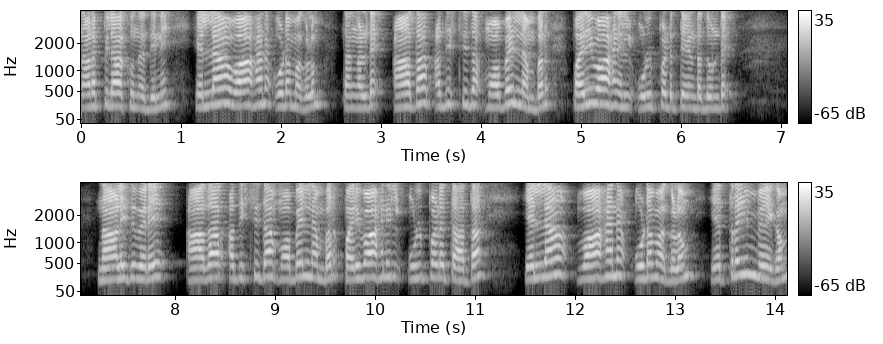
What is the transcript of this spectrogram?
നടപ്പിലാക്കുന്നതിന് എല്ലാ വാഹന ഉടമകളും തങ്ങളുടെ ആധാർ അധിഷ്ഠിത മൊബൈൽ നമ്പർ പരിവാഹനിൽ ഉൾപ്പെടുത്തേണ്ടതുണ്ട്. നാളിതുവരെ ആധാർ അധിഷ്ഠിത മൊബൈൽ നമ്പർ പരിവാഹനിൽ ഉൾപ്പെടുത്താത്ത എല്ലാ വാഹന ഉടമകളും എത്രയും വേഗം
